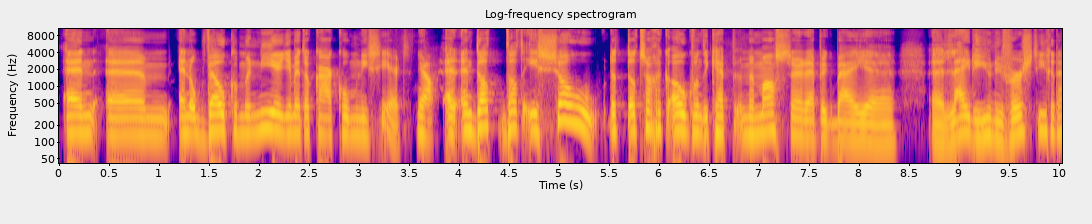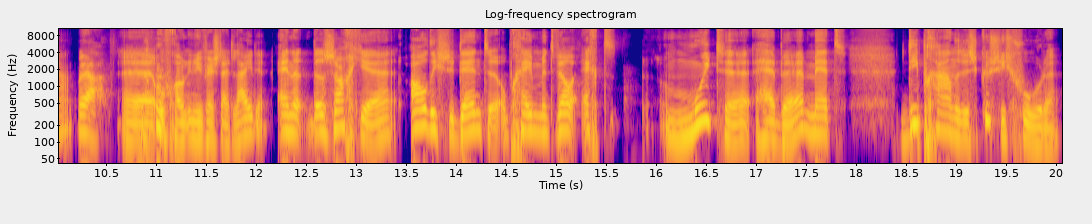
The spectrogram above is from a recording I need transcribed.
en, um, en op welke manier je met elkaar communiceert. Ja. En, en dat, dat is zo, dat, dat zag ik ook, want ik heb mijn master heb ik bij uh, uh, Leiden University gedaan. Ja. Uh, of gewoon Universiteit Leiden. En dan zag je al die studenten op een gegeven moment wel echt moeite hebben met diepgaande discussies voeren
